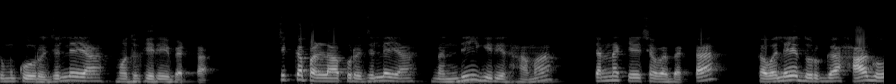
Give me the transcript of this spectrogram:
ತುಮಕೂರು ಜಿಲ್ಲೆಯ ಮಧುಗಿರಿ ಬೆಟ್ಟ. ಚಿಕ್ಕಬಳ್ಳಾಪುರ ಜಿಲ್ಲೆಯ ನಂದಿಗಿರಿಧಾಮ ಚನ್ನಕೇಶವ ಬೆಟ್ಟ, ಕವಲೇದುರ್ಗ ಹಾಗೂ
